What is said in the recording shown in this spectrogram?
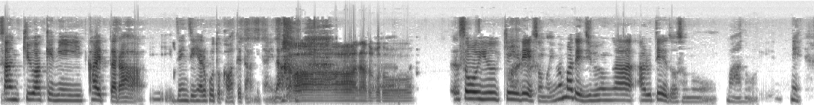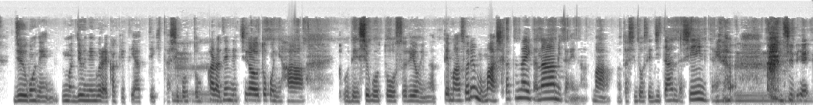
産休明けに帰ったら、全然やること変わってたみたいな、ああ、なるほど。そういう系で、はい。その、今まで自分がある程度、その、まああの、ね、15年、まあ10年ぐらいかけてやってきた仕事から全然違うとこに歯で仕事をするようになって、まあそれもまあ仕方ないかな、みたいな、まあ私どうせ時短だし、みたいな感じで。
